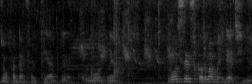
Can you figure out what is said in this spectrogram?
જો ફટાફટથી આપણે લોટને પ્રોસેસ કરવા માંડ્યા છીએ.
